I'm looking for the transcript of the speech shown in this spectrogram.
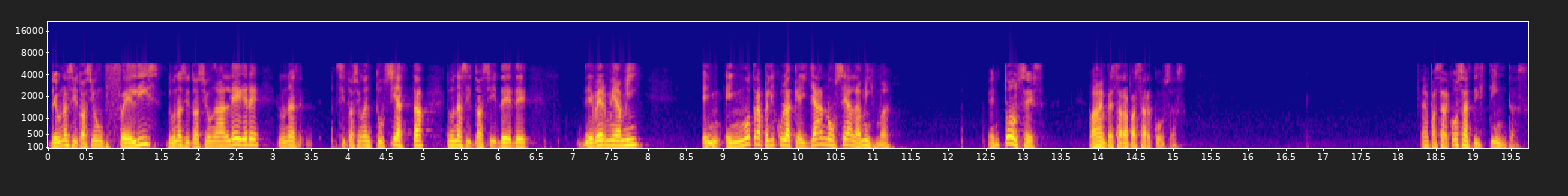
de una situación feliz, de una situación alegre, de una situación entusiasta, de una situación de, de, verme a mí en, en, otra película que ya no sea la misma, entonces van a empezar a pasar cosas. Van a pasar cosas distintas.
